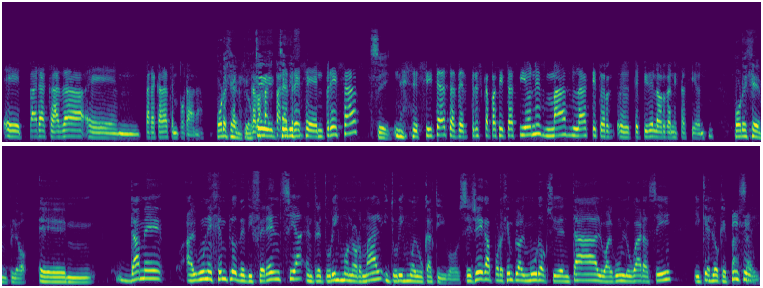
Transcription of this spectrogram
eh, para cada eh, para cada temporada. Por ejemplo, para 13 empresas necesitas hacer tres capacitaciones más la que te, pide la organización. Por ejemplo, em, dame algún ejemplo de diferencia entre turismo normal y turismo educativo. Se llega, por ejemplo, al muro occidental o algún lugar así, ¿y qué es lo que pasa ahí?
